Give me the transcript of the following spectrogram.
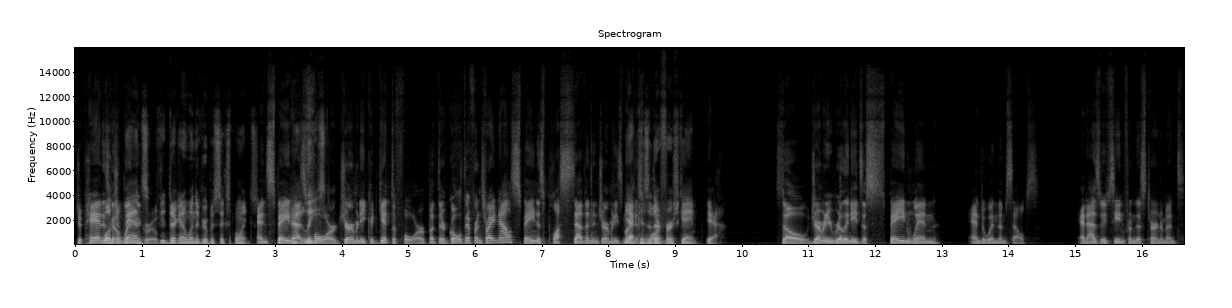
Japan is Well, going to win the group. They're going to win the group with six points. And Spain Yeah, has four. Germany could get to four, but their goal difference right now, Spain is plus seven and Germany's yeah, minus because of their first game. Yeah. So Germany really needs a Spain win and to win themselves. And as we've seen from this tournament,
